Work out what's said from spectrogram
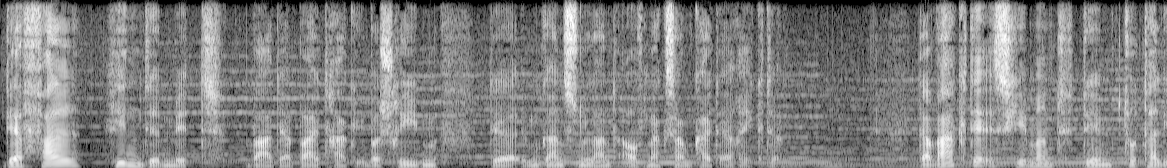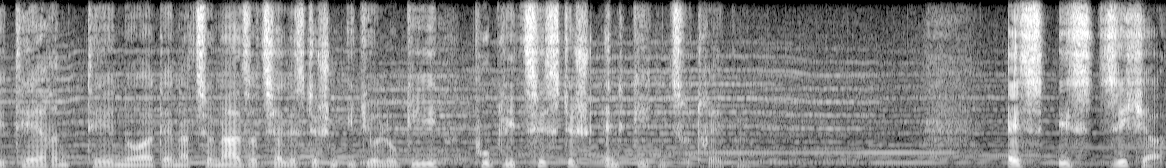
Der Fall Hindemith war der Beitrag überschrieben, der im ganzen Land Aufmerksamkeit erregte. Da wagte es jemand, dem totalitären Tenor der nationalsozialistischen Ideologie publizistisch entgegenzutreten. Es ist sicher,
